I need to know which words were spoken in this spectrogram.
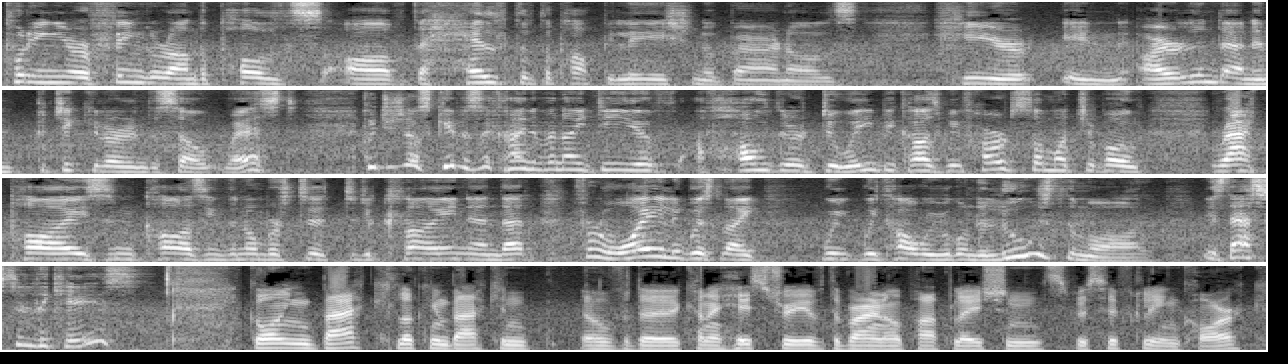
putting your finger on the pulse of the health of the population of barn owls here in Ireland and in particular in the southwest. Could you just give us a kind of an idea of, of how they're doing? Because we've heard so much about rat poison causing the numbers to, to decline, and that for a while it was like we, we thought we were going to lose them all. Is that still the case? Going back, looking back in, over the kind of history of the barn owl population, specifically in Cork,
